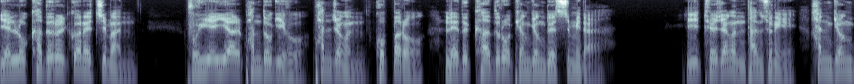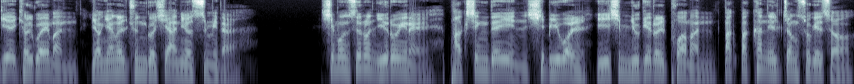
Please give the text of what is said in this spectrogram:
옐로 카드를 꺼냈지만 VAR 판독 이후 판정은 곧바로 레드 카드로 변경됐습니다. 이 퇴장은 단순히 한 경기의 결과에만 영향을 준 것이 아니었습니다. 시몬스는 이로 인해 박싱데이인 12월 26일을 포함한 빡빡한 일정 속에서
